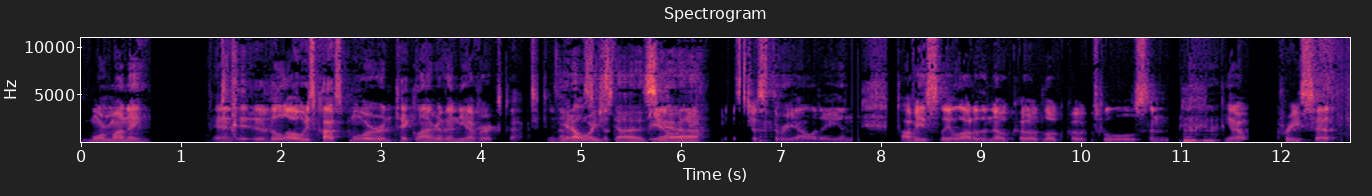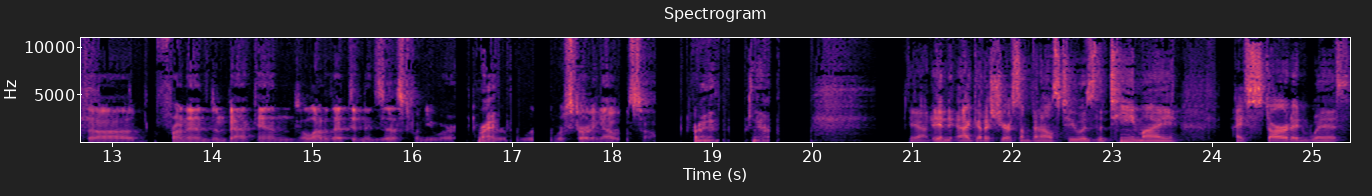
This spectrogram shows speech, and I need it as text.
more money and it, will always cost more and take longer than you ever expect. You know, it always does. Yeah, it's just the reality, and obviously a lot of the no code, low code tools, and mm-hmm. you know, preset uh, front end and back end. A lot of that didn't exist when you were right. Were, were, were starting out. So right, yeah, yeah. And I got to share something else too. Is the team I I started with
